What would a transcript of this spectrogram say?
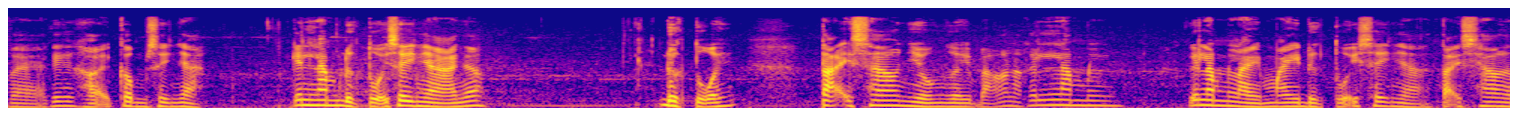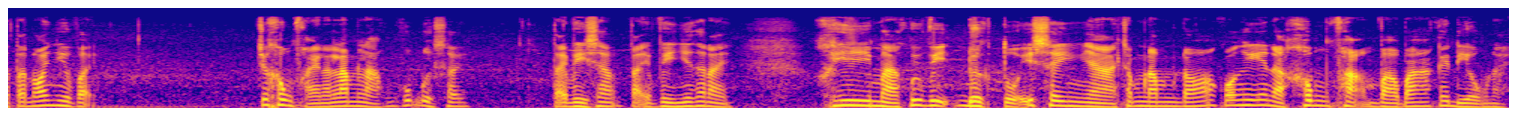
về cái khởi công xây nhà. Cái năm được tuổi xây nhà nhá. Được tuổi. Tại sao nhiều người bảo là cái năm cái năm này mày được tuổi xây nhà? Tại sao người ta nói như vậy? Chứ không phải là năm nào cũng cũng được xây tại vì sao? Tại vì như thế này, khi mà quý vị được tuổi xây nhà trong năm đó, có nghĩa là không phạm vào ba cái điều này.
